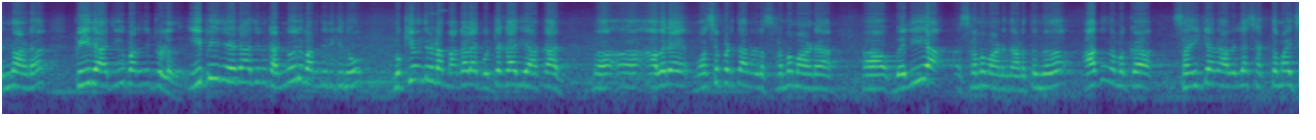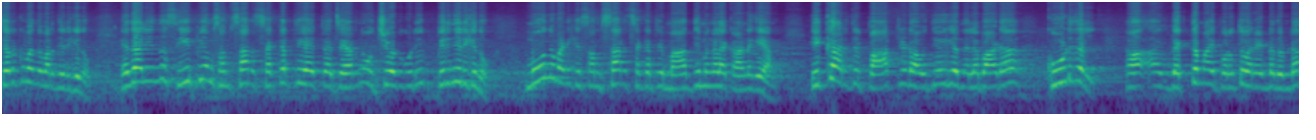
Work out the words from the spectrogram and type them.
എന്നാണ് പി രാജീവ് പറഞ്ഞിട്ടുള്ളത്. ഇ പി ജയരാജൻ കണ്ണൂർ പറഞ്ഞിരിക്കുന്നു മുഖ്യമന്ത്രിയുടെ മകളെ കുറ്റക്കാരിയാക്കാൻ അവരെ മോശപ്പെടുത്താനുള്ള ശ്രമമാണ് വലിയ ശ്രമമാണ് നടത്തുന്നത്. അത് നമുക്ക് സഹിക്കാനാവില്ല ശക്തമായി ചെറുക്കുമെന്ന് പറഞ്ഞിരിക്കുന്നു. എന്നാൽ ഇന്ന് സി പി എം സംസ്ഥാന സെക്രട്ടേറിയറ്റ് ചേർന്ന് ഉച്ചയോടുകൂടി പിരിഞ്ഞിരിക്കുന്നു. മൂന്ന് മണിക്ക് സംസ്ഥാന സെക്രട്ടറി മാധ്യമങ്ങളെ കാണുകയാണ്. ഇക്കാര്യത്തിൽ പാർട്ടിയുടെ ഔദ്യോഗിക നിലപാട് കൂടുതൽ വ്യക്തമായി പുറത്തു വരേണ്ടതുണ്ട്.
